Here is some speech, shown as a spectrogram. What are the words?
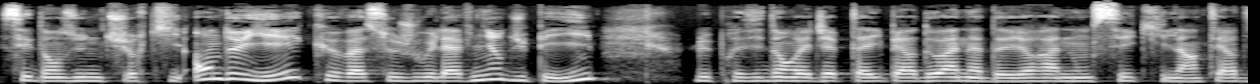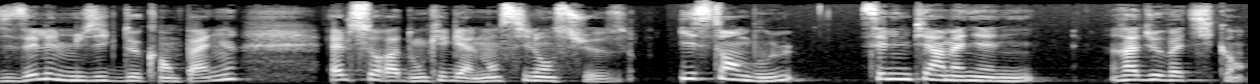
C'est dans une Turquie endeuillée que va se jouer l'avenir du pays. Le président Recep Tayyip Erdogan a d'ailleurs annoncé qu'il interdisait les musiques de campagne. Elle sera donc également silencieuse. Istanbul, Céline Pierre Magnani, Radio Vatican.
